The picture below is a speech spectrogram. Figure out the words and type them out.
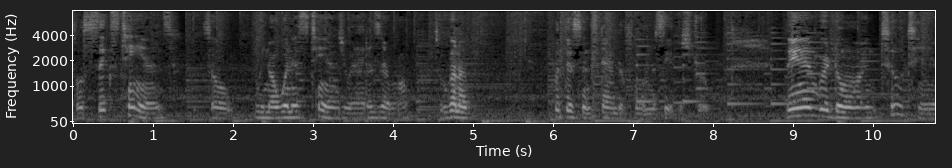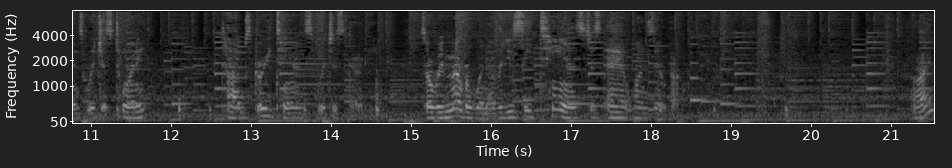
So six tens, so we know when it's tens, you add a zero. So we're gonna put this in standard form to see if it's true. Then we're doing two tens, which is 20, times three tens, which is 30. So remember, whenever you see tens, just add one zero. All right?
